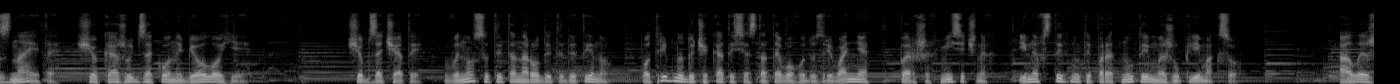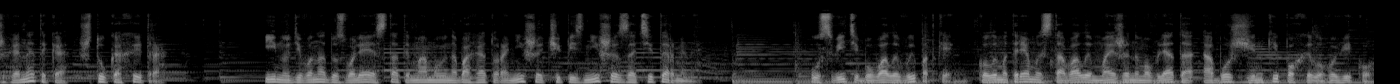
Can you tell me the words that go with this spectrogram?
Знаєте, що кажуть закони біології? Щоб зачати, виносити та народити дитину, потрібно дочекатися статевого дозрівання перших місячних і не встигнути перетнути межу клімаксу. Але ж генетика штука хитра. Іноді вона дозволяє стати мамою набагато раніше чи пізніше за ці терміни. У світі бували випадки, коли матерями ставали майже немовлята або ж жінки похилого віку.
